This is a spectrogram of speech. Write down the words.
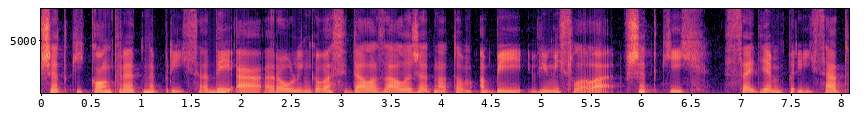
všetky konkrétne prísady a Rowlingova si dala záležať na tom, aby vymyslela všetkých 7 prísad.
